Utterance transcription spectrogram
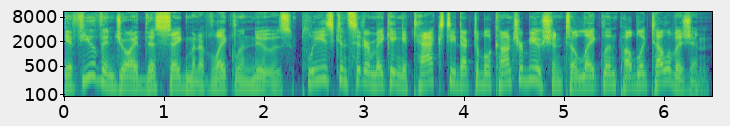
If you've enjoyed this segment of Lakeland News, please consider making a tax-deductible contribution to Lakeland Public Television.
